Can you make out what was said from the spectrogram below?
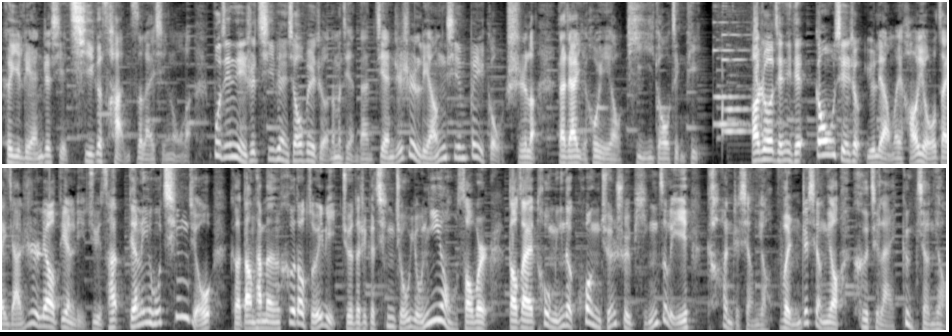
可以连着写七个惨字来形容了。不仅仅是欺骗消费者那么简单，简直是良心被狗吃了。大家以后也要提高警惕。话说前几天，高先生与两位好友在一家日料店里聚餐，点了一壶清酒。可当他们喝到嘴里，觉得这个清酒有尿骚味儿，倒在透明的矿泉水瓶子里，看着像尿，闻着像尿，喝起来更像尿。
